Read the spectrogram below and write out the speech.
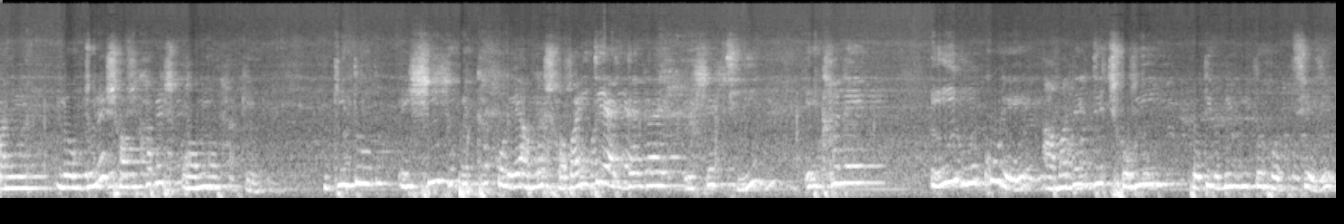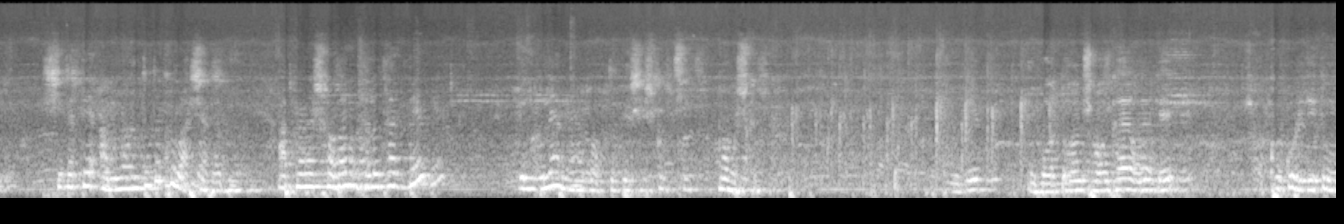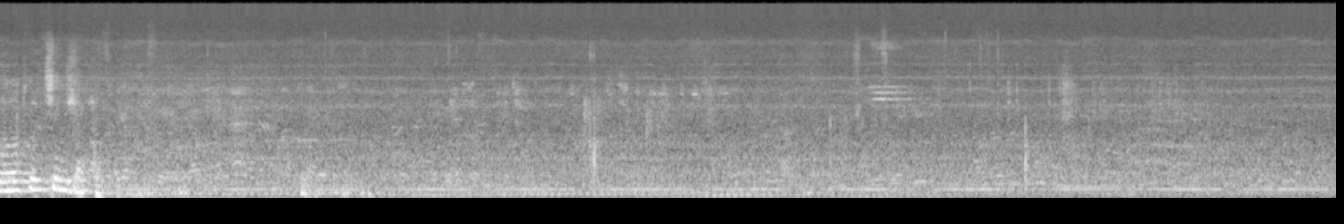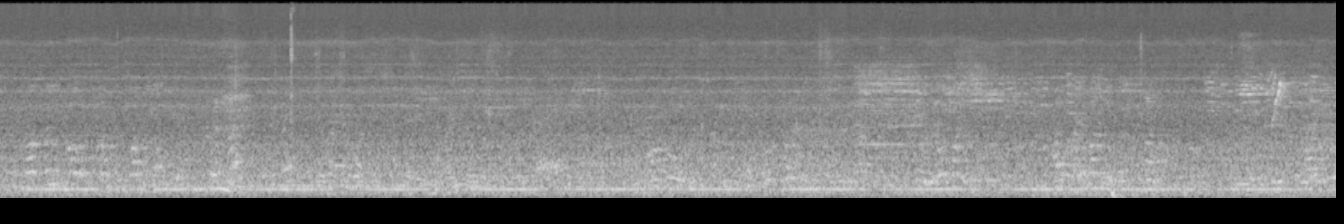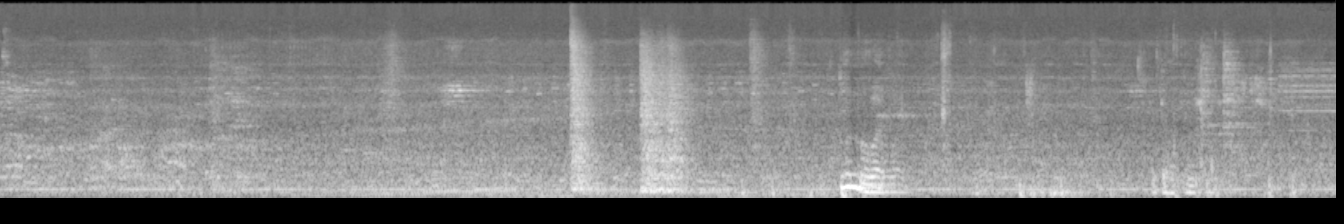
মানে লোকজনের সংখ্যা বেশ কমই থাকে। কিন্তু এই শীত উপেক্ষা করে আমরা সবাই যে এক জায়গায় এসেছি, এখানে এই মুকুরে আমাদের যে ছবি প্রতিবিম্বিত হচ্ছে, সেটাতে আমি অন্তত খুব আশাবাদী। আপনারা সবাই ভালো থাকবেন। এই বলে আমি আমার বক্তব্য শেষ করছি। নমস্কার। বর্তমান সংখ্যায় অনেকে স্বাক্ষর করে দিতে অনুরোধ করছি আমি স্বাক্ষর ধন্যবাদ।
